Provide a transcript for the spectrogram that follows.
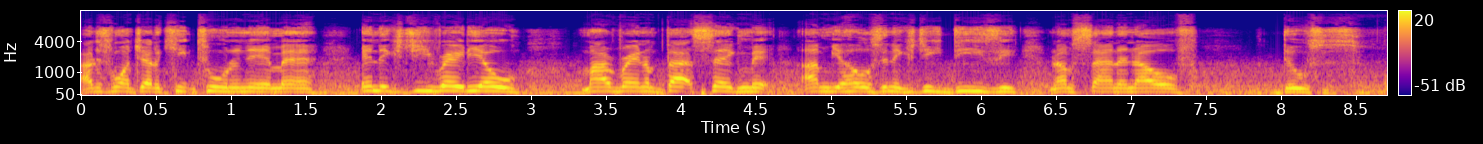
I just want y'all to keep tuning in, man. NXG Radio my random thought segment. I'm your host, NXG DZ, and I'm signing off. Deuces.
